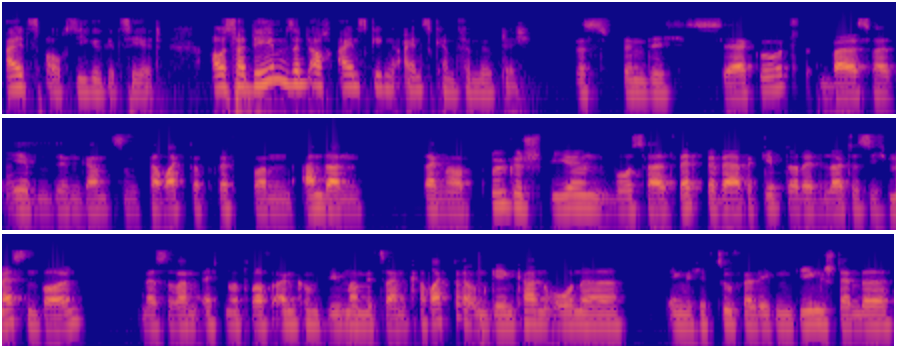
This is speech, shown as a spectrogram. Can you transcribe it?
als auch Siege gezählt. Außerdem sind auch 1 gegen 1 Kämpfe möglich. Das finde ich sehr gut, weil es halt eben den ganzen Charakter trifft von anderen sagen wir mal, Prügelspielen, wo es halt Wettbewerbe gibt oder die Leute sich messen wollen. Und es dann echt nur darauf ankommt, wie man mit seinem Charakter umgehen kann, ohne irgendwelche zufälligen Gegenstände.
